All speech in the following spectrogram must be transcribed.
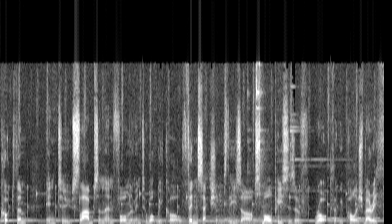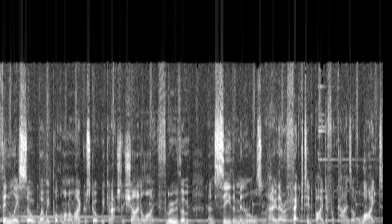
cut them into slabs and then form them into what we call thin sections. These are small pieces of rock that we polish very thinly so when we put them on a microscope we can actually shine a light through them and see the minerals and how they're affected by different kinds of light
